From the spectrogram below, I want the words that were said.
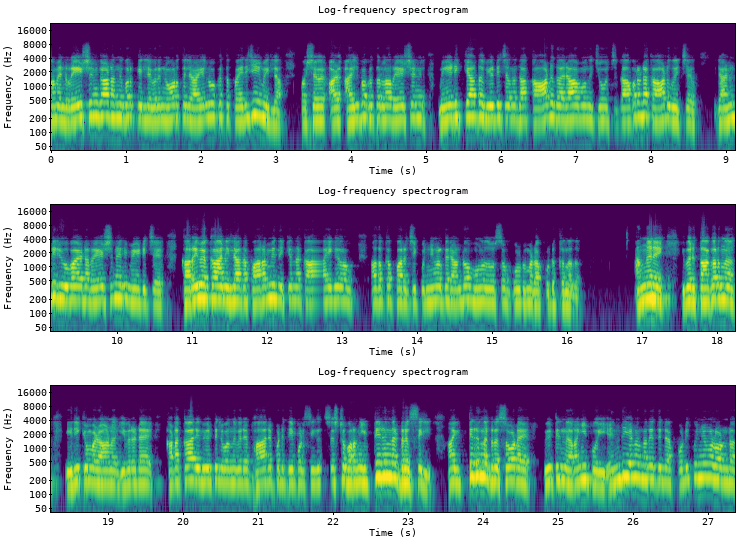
ഐ മീൻ റേഷൻ കാർഡ് എന്ന് ഇവർക്കില്ല. ഇവർ നോർത്തിൽ അയൽപക്കത്ത് പരിചയമില്ല. പക്ഷെ അയൽവക്കത്തുള്ള റേഷൻ മേടിക്കാത്ത വീട്ടിൽ ചെന്നിട്ട് ആ കാർഡ് തരാമോ എന്ന് ചോദിച്ചിട്ട് അവരുടെ കാർഡ് വെച്ച് രണ്ട് രൂപയുടെ റേഷനരി മേടിച്ച് കറി വെക്കാനില്ലാത്ത പറമ്പിൽ നിൽക്കുന്ന കായ്കളും അതൊക്കെ പറിച്ച് കുഞ്ഞുങ്ങൾക്ക് രണ്ടോ മൂന്നോ ദിവസം കൂടുമ്പോഴാണ് കൊടുക്കുന്നത്. അങ്ങനെ ഇവർ തകർന്ന് ഇരിക്കുമ്പോഴാണ് ഇവരുടെ കടക്കാർ വീട്ടിൽ വന്ന് ഇവരെ ഭാരപ്പെടുത്തിയപ്പോൾ സിസ്റ്റർ പറഞ്ഞു ഇട്ടിരുന്ന ഡ്രസ്സിൽ. ആ ഇട്ടിരുന്ന ഡ്രസ്സോടെ വീട്ടിൽ നിന്ന് ഇറങ്ങിപ്പോയി. എന്ത് ചെയ്യണമെന്ന് അറിയത്തില്ല. പൊടിക്കുഞ്ഞുങ്ങളുണ്ട്.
